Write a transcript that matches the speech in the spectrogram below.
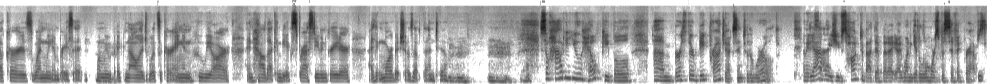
occurs when we embrace it, when we mm-hmm. acknowledge what's occurring and who we are and how that can be expressed even greater. I think more of it shows up then too. Mm-hmm. Mm-hmm. So, how do you help people um, birth their big projects into the world? I mean, yeah. in some ways you've talked about that, but I, I, want to get a little more specific, perhaps.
